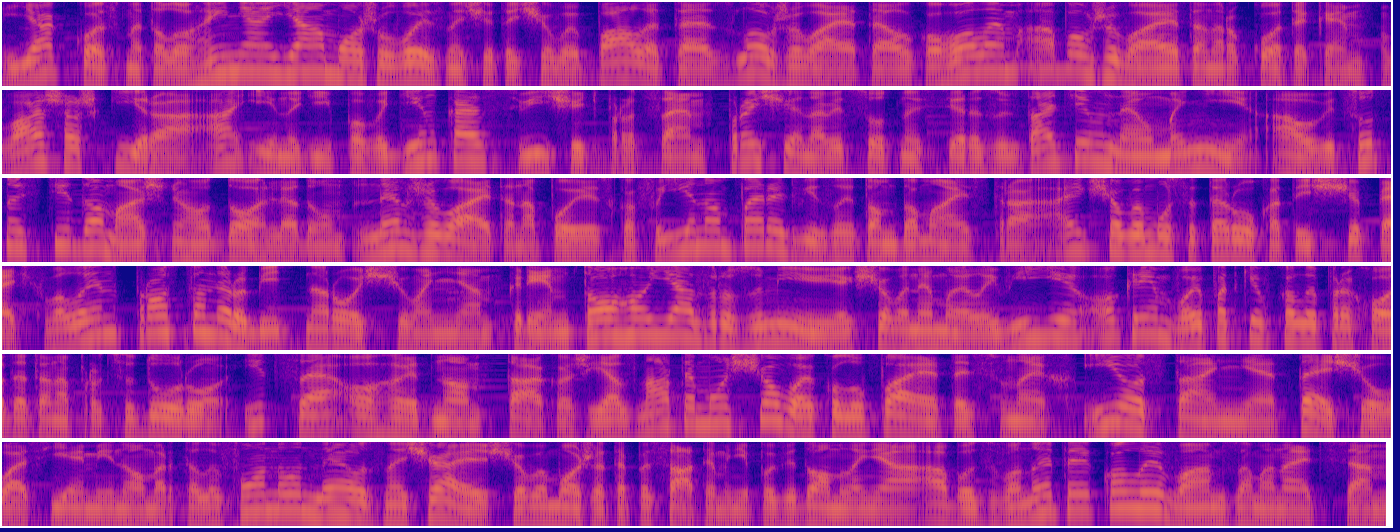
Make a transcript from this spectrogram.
Як косметологиня, я можу визначити, чи ви палите, зловживаєте алкоголем або вживаєте наркотики. Ваша шкіра, а іноді й поведінка свідчить про це. Причина відсутності результатів не в мені, а у відсутності домашнього догляду. Не вживайте напої з кофеїном перед візитом до майстра. А якщо ви мусите рухати ще 5 хвилин, просто не робіть нарощування. Крім того, я зрозумію, якщо ви не мили вії, окрім випадків, коли приходите на процедуру, і це огидно. Також я знатиму, що ви колупаєтесь в них. І останнє, те, що у вас є мій номер телефону, не означає, що ви можете писати мені повідомлення або дзвонити, коли вам заманеться.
